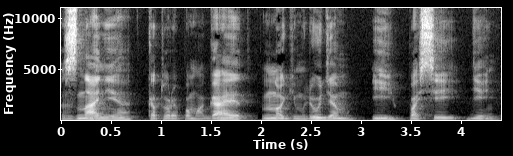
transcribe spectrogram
знания, которое помогает многим людям и по сей день.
